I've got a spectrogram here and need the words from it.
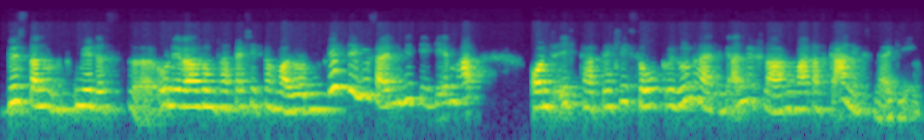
bis dann mir das äh, Universum tatsächlich nochmal so einen richtigen Seitenhieb gegeben hat und ich tatsächlich so gesundheitlich angeschlagen war, dass gar nichts mehr ging.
